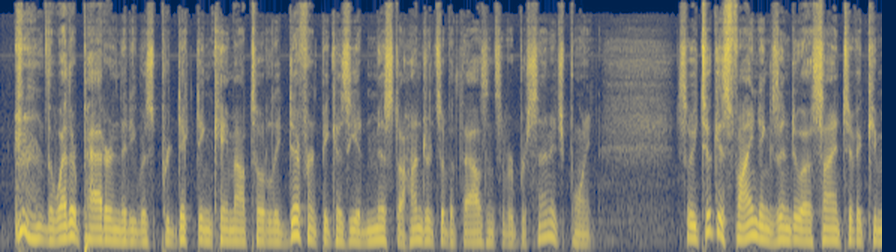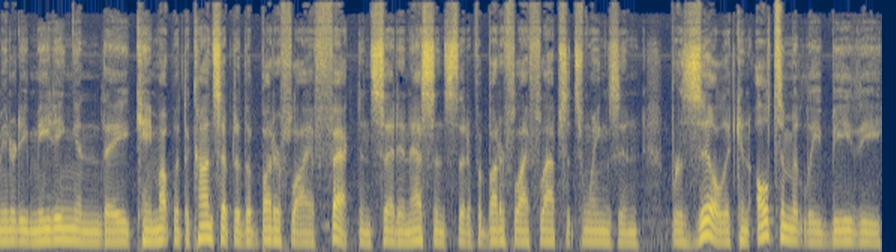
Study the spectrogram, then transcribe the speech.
the weather pattern that he was predicting came out totally different because he had missed a hundredths of a thousandth of a percentage point. So he took his findings into a scientific community meeting and they came up with the concept of the butterfly effect and said, in essence, that if a butterfly flaps its wings in Brazil, it can ultimately be the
